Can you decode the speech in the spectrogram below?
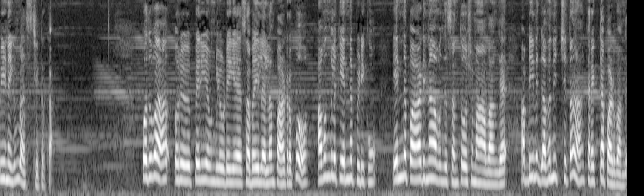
வீணையும் வாசிச்சிட்டு பொதுவாக ஒரு பெரியவங்களுடைய சபையிலெல்லாம் பாடுறப்போ அவங்களுக்கு என்ன பிடிக்கும்? என்ன பாடினா அவங்க சந்தோஷமாக ஆவாங்க? அப்படின்னு கவனித்து தான் கரெக்டாக பாடுவாங்க.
